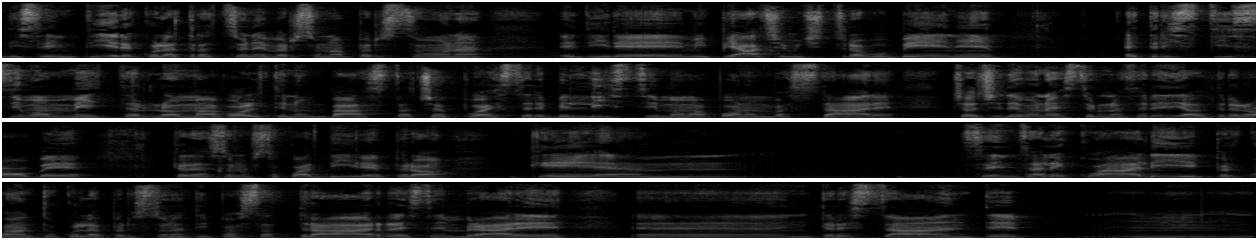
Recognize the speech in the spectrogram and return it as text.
di sentire quell'attrazione verso una persona e dire mi piace, mi ci trovo bene. È tristissimo ammetterlo, ma a volte non basta. Cioè, può essere bellissimo, ma può non bastare. Cioè, ci devono essere una serie di altre robe, che adesso non sto qua a dire, però che um, senza le quali, per quanto quella persona ti possa attrarre, sembrare eh, interessante, mh, mm,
